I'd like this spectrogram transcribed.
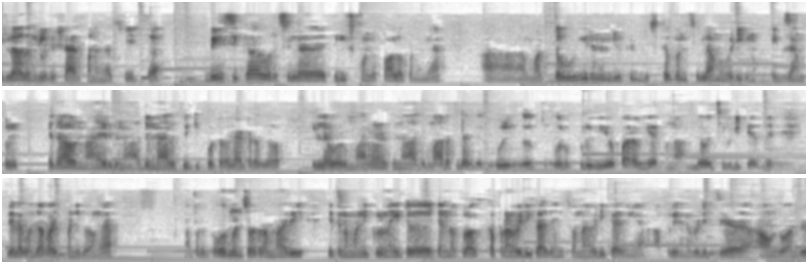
இல்லாதவங்களுக்கு ஷேர் பண்ணுங்க ஸ்வீட்ஸை பேசிக்காக ஒரு சில திங்ஸ் கொஞ்சம் ஃபாலோ பண்ணுங்க. மற்ற உயிரினங்களுக்கு டிஸ்டர்பன்ஸ் இல்லாமல் வெடிக்கணும். எக்ஸாம்பிள் ஏதாவது ஒரு நாய் இருக்குன்னா அது மேலே தூக்கி போட்டு விளையாடுறதோ இல்லை ஒரு மரம் இருக்குன்னா அது மரத்தில் இருக்க குரு ஒரு குருவியோ பறவையோ இருக்குன்னா அங்கே வச்சு வெடிக்கிறது. இதெல்லாம் கொஞ்சம் அவாய்ட் பண்ணிக்கோங்க. அப்புறம் கவர்மெண்ட் சொல்ற மாதிரி இத்தனை மணிக்குள் நைட்டு டென் ஓ கிளாக் அப்புறம் வெடிக்காதீங்கன்னு சொன்னா வெடிக்காதீங்க. அப்புறம் வெடிச்சு அவங்க வந்து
